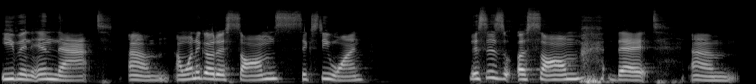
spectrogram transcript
even in that, um, I want to go to Psalms 61. This is a psalm that um,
